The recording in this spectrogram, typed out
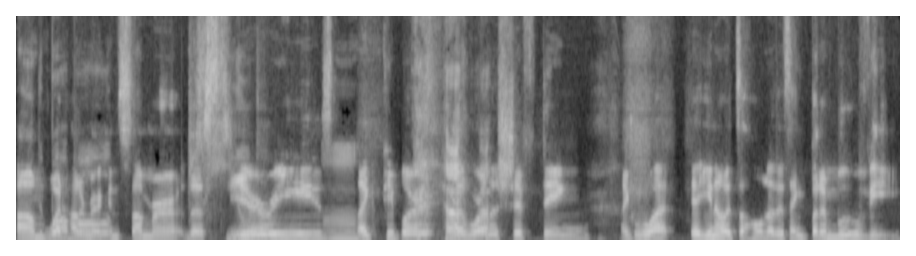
Um, the Wet Hot American Summer, the series, Mm. like people are, the world is shifting. Like what, you know, it's a whole other thing. But a movie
